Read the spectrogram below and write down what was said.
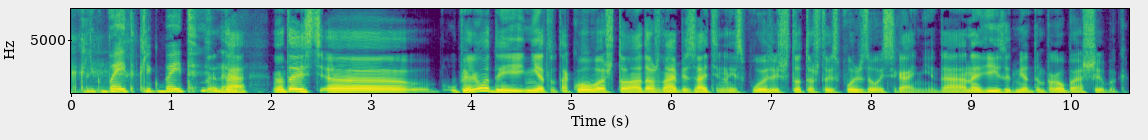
Кликбейт, кликбейт. Да. да. Ну, то есть э, у природы нету такого, что она должна обязательно использовать что-то, что использовалось ранее. Да? Она действует методом пробы и ошибок.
